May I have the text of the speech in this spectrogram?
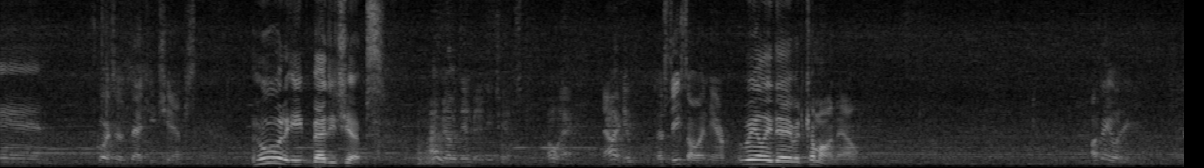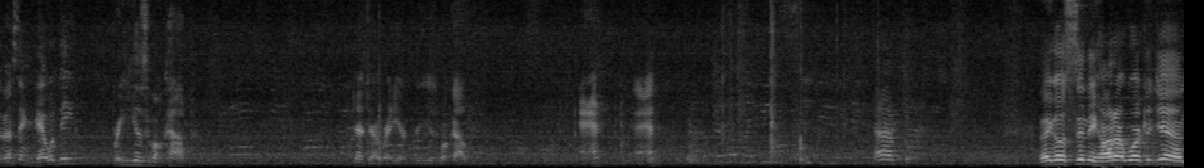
And of course, there's veggie chips. Who would eat veggie chips? I don't know what's in veggie chips. Oh, hey. Now I do. There's diesel in here. Really, David? Come on now. I'll tell you what, the best thing to get would be reusable cup. There's a right here, reusable cup. And, and, course. There goes Cindy, hard at work again.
